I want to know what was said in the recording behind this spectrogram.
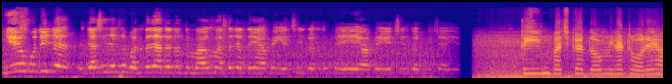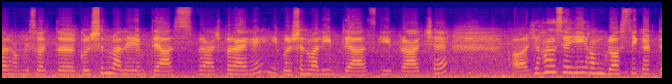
ये खुद ही जैसे जैसे बनता जाता है तो दिमाग में आता जाता है यहाँ पे ये चीज़ लगनी चाहिए यहाँ पे ये चीज़ लगनी चाहिए। तीन बजकर दो मिनट हो रहे हैं और हम इस वक्त गुलशन वाले इम्तियाज़ ब्रांच पर आए हैं। ये गुलशन वाली इम्तियाज़ की ब्रांच है और यहाँ से ही हम ग्रॉसरी करते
